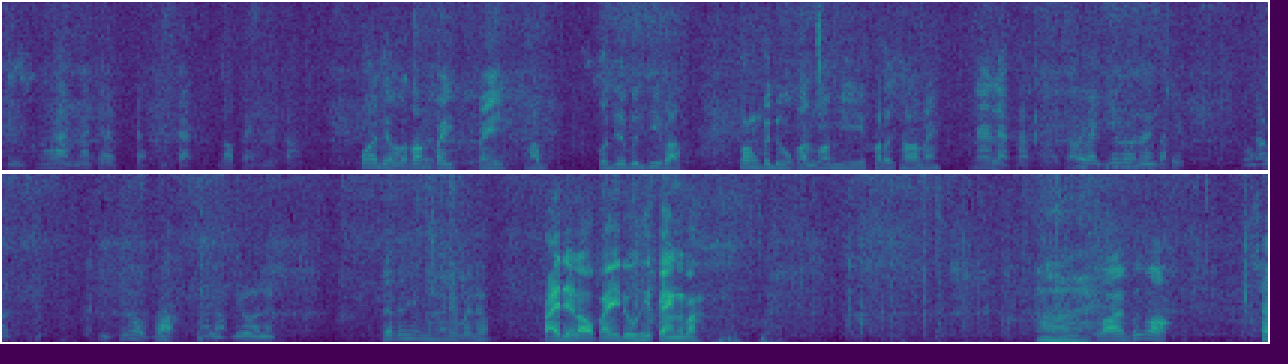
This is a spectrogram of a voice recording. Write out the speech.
อยู่ข้างล่างน่าจะจับพิกัดรอบแปลงหรือเปล่าเพราะเดี๋ยวต้องไปไปทำ ตรวจยึดพื้นที่เปล่ะต้องไปดูก่อนว่ามีคอรชไหมนั่นแหละครับต้องให้พี่คนนั้นเช็คอีกกิโลกว่าอีกกิโลนึงเฮ้ยไปนี่มึงงั้นเดี๋ยวไปเนี่ยไปเดี๋ยวเราไปดูที่แปลงดีกว่าอ่ารอยเพิ่งออกใช่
